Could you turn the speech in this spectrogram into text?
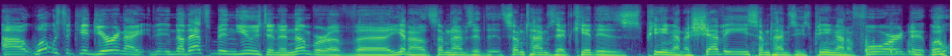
Uh, what was the kid urinate? Now that's been used in a number of, uh, you know, sometimes it, sometimes that kid is peeing on a Chevy, sometimes he's peeing on a Ford. well,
